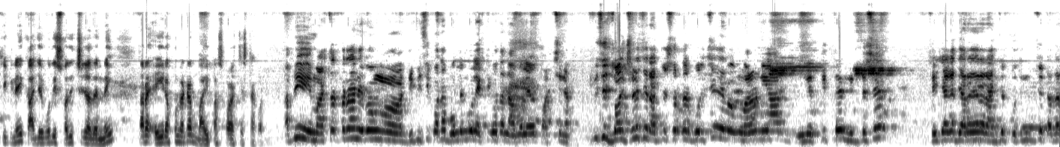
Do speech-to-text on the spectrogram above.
ঠিক নেই, কাজের প্রতি সদিচ্ছা যাদের নেই, তারা এই রকম একটা বাইপাস করার চেষ্টা করেন। আপনি মাস্টার প্ল্যান এবং ডিবিসি কথা বললেন বলে একটি কথা না বলে আমি পারছি না। ডিপিসি জল ছেড়েছে, রাজ্য সরকার বলছে এবং মাননীয় নেতৃত্বের নির্দেশে সেই জায়গায় যারা যারা রাজ্যের প্রতিনিধি তারা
